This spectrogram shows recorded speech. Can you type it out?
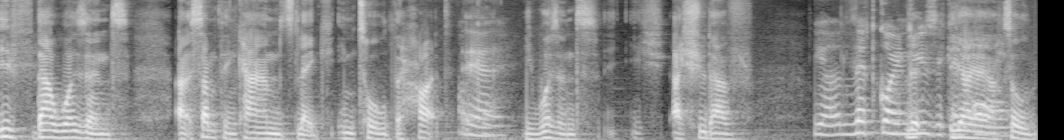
if that wasn't uh, something comes like into the heart, Okay. Yeah. it wasn't. it sh- I should have. Yeah. Let go in Le- music. yeah, and yeah, yeah. So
